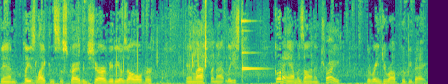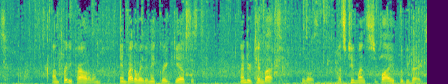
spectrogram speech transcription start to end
then please like and subscribe and share our videos all over. And last but not least, go to Amazon and try the Ranger Rob poopy bags. I'm pretty proud of them. And by the way, they make great gifts. It's under 10 bucks for those. That's two months supply of poopy bags.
